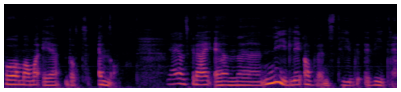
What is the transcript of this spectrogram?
på mamae.no. Jeg ønsker deg en eh, nydelig adventstid videre.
